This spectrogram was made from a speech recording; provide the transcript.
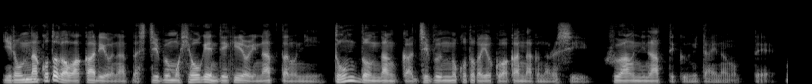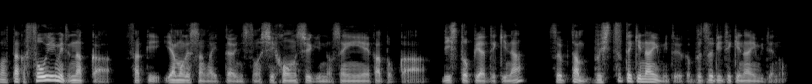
いろんなことがわかるようになったし、自分も表現できるようになったのに、どんどんなんか自分のことがよくわかんなくなるし、不安になっていくみたいなのって、まあなんかそういう意味でなんか、さっき山口さんが言ったようにその資本主義の先鋭化とか、ディストピア的な、そういう多分物質的な意味というか物理的な意味での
